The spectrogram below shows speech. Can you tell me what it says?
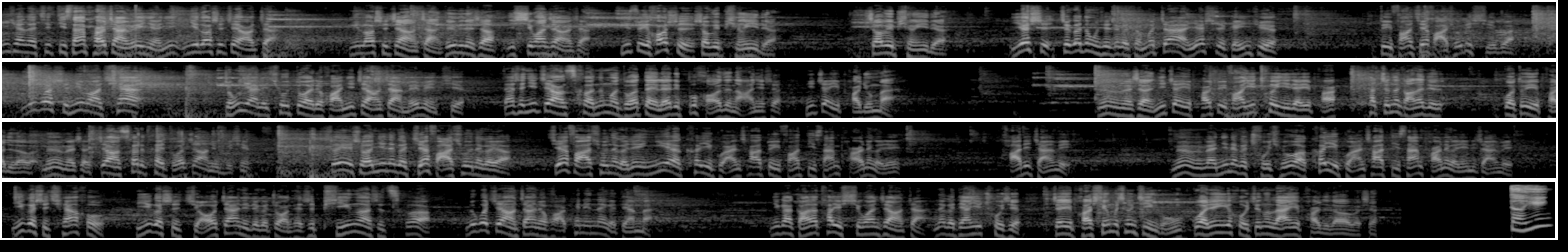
你现在第第三排站位呢，你你老是这样站，你老是这样站，对不对是？你习惯这样站，你最好是稍微平一点，稍微平一点，也是这个东西这个怎么站也是根据对方接发球的习惯。如果是你往前中间的球多的话，你这样站没问题。但是你这样侧那么多带来的不好在哪呢？是你这一拍就慢。明白没事？你这一拍，对方一推你这一拍，他只能刚才就过对一拍，知道吧？明白没事？这样侧的太多，这样就不行。所以说，你那个接发球那个呀，接发球那个人，你也可以观察对方第三拍那个人，他的站位。明白明白？你那个出球啊，可以观察第三拍那个人的站位，一个是前后，一个是交站的这个状态是平啊是侧。如果这样站的话，肯定那个点慢。你看刚才他就习惯这样站，那个点一出去，这一拍形不成进攻，过人以后只能拦一拍，知道不是？抖音。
